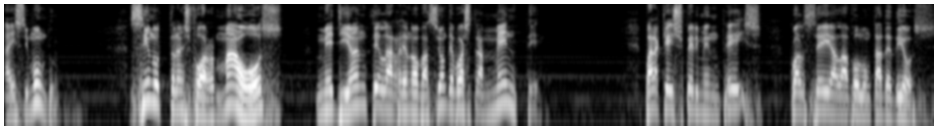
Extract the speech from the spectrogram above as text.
a esse mundo, sino transformaos mediante a renovação de vossa mente, para que experimenteis qual seja a vontade de Deus,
